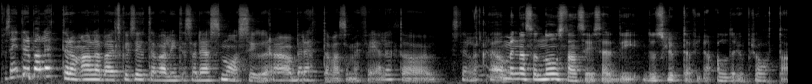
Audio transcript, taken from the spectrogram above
Fast är inte det bara lättare om alla bara skulle sluta vara lite sådär småsura och berätta vad som är felet och ställa krav? Ja men alltså någonstans är det så här, det, då slutar vi aldrig att prata.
